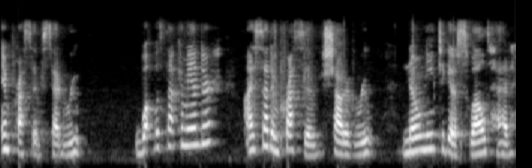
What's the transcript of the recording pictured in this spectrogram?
"Impressive," said Root. "What was that, Commander?" "I said impressive," shouted Root. "No need to get a swelled head."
